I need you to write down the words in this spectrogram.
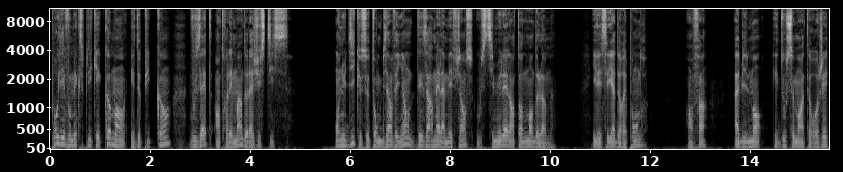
pourriez-vous m'expliquer comment et depuis quand vous êtes entre les mains de la justice? On eût dit que ce ton bienveillant désarmait la méfiance ou stimulait l'entendement de l'homme. Il essaya de répondre. Enfin, habilement et doucement interrogé,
